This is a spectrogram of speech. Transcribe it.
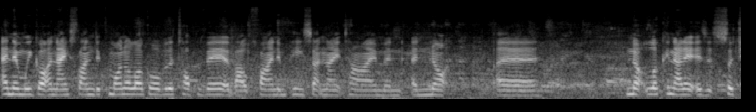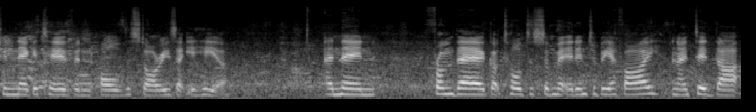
and then we got an Icelandic monologue over the top of it about finding peace at night time and, and not uh, not looking at it as it's such a negative and all the stories that you hear and then from there got told to submit it into BFI and I did that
